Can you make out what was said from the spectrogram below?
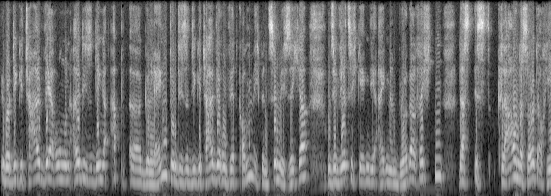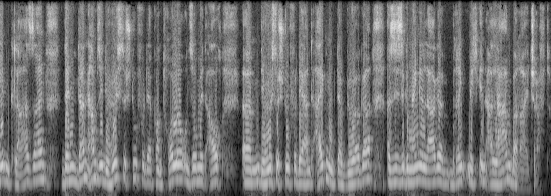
über Digitalwährungen, all diese Dinge abgelenkt äh, und diese Digitalwährung wird kommen, ich bin ziemlich sicher. Und sie wird sich gegen die eigenen Bürger richten. Das ist klar und das sollte auch jedem klar sein, denn dann haben sie die höchste Stufe der Kontrolle und somit auch ähm, die höchste Stufe Stufe der Enteignung der Bürger. Also diese Gemengelage bringt mich in Alarmbereitschaft.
